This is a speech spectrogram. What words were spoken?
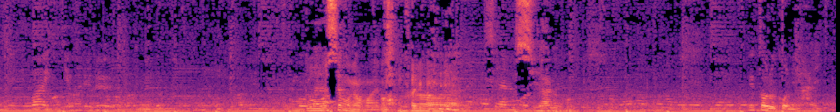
人に Y って言われる。うんどうしても名前が覚えられない。シアルコッシアルコでトルコに入って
